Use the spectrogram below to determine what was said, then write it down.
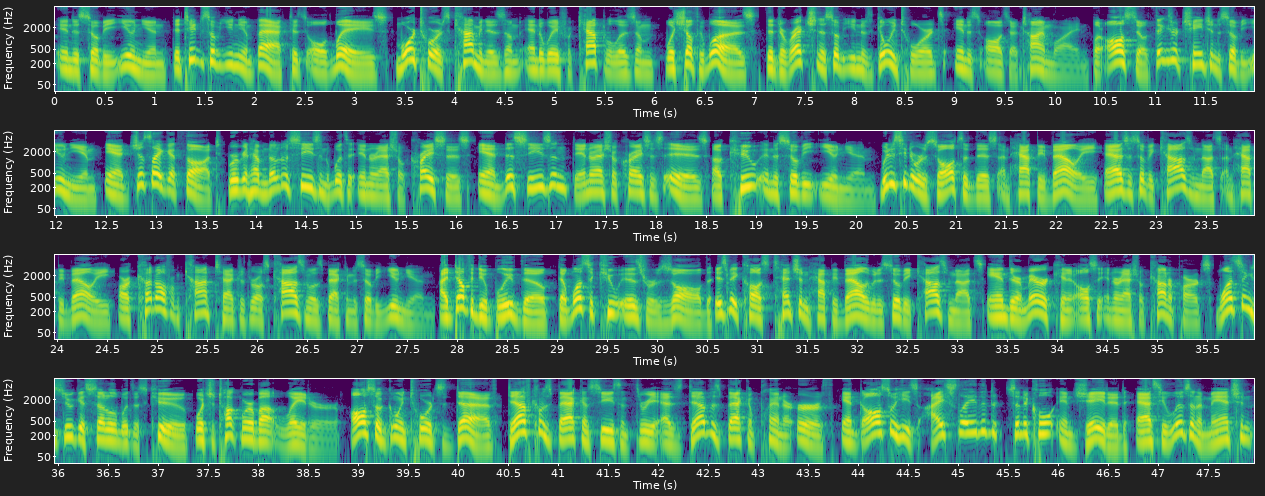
in the Soviet Union to take the Soviet Union back to its old ways, more towards communism and away from capitalism, which Shelby was the direction the Soviet Union is going towards in this alternate timeline. But also, things are changing in the Soviet Union, and just like I thought, we're going to have another season with an international crisis, and this season, the international crisis is a coup in the Soviet Union. We just see the results of this on Happy Valley, as the Soviet cosmonauts on Happy Valley are cut off from contact with Roscosmos back in the Soviet Union. I definitely do believe, though, that once the coup is resolved, this may cause tension in Happy Valley with the Soviet cosmonauts and their American and also international counterparts once things do get settled with this coup, which we'll talk more about later. Also, going towards Dev, Dev comes back in season 3 as Dev is back on planet Earth, and also he's isolated, cynical, and jaded as he lives in a mansion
